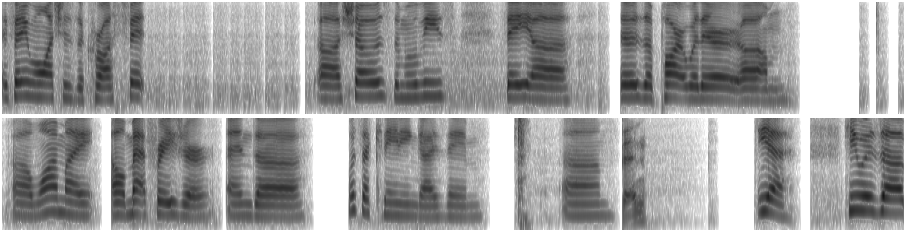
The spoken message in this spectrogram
if anyone watches the CrossFit uh, shows, the movies, they uh, there's a part where they're um, uh, why am I? Oh, Matt Fraser and uh, what's that Canadian guy's name? Um, Ben. yeah, he was. Uh,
